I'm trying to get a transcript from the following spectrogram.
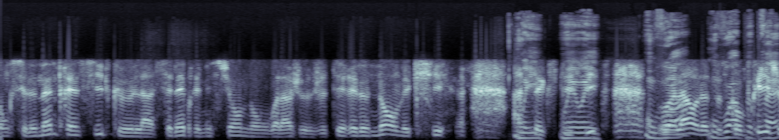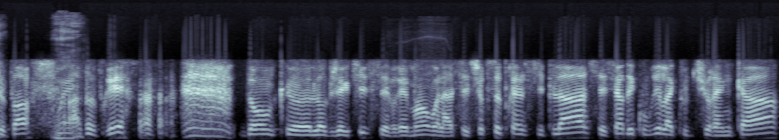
donc c'est le même principe que la célèbre émission dont voilà je, je tairai le nom mais qui est assez explicite. On voilà, on a tous compris, je pense, à peu près. Donc euh, l'objectif c'est vraiment voilà, c'est sur ce principe-là, c'est faire découvrir la culture inca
